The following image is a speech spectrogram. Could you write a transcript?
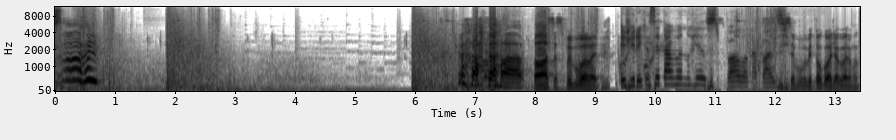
Nossa. Ai! Nossa, essa foi boa, velho. Eu jurei que você tava no respawn lá na base. Você movimentou o God agora, mano.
